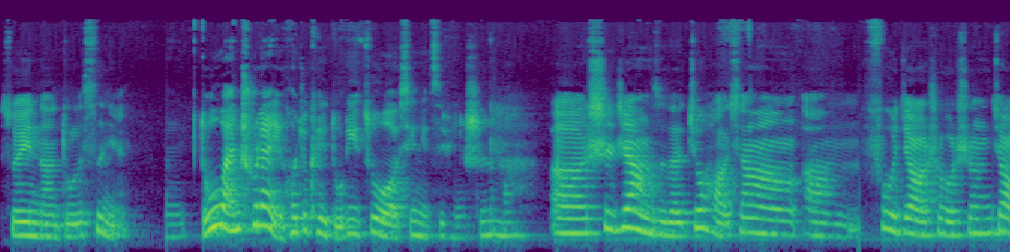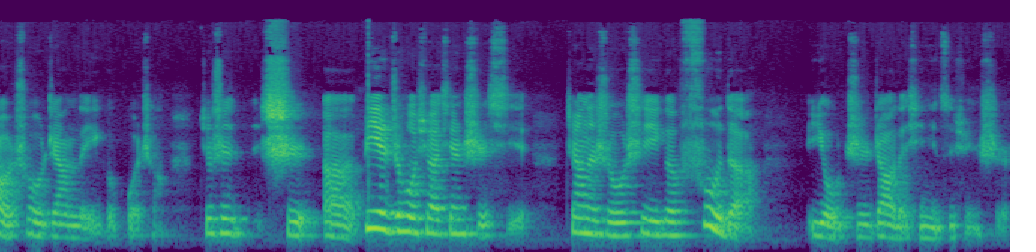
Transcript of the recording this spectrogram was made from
所以呢读了四年。嗯，读完出来以后就可以独立做心理咨询师了吗？呃，是这样子的，就好像嗯副教授升教授这样的一个过程，就是实呃毕业之后需要先实习，这样的时候是一个副的。有执照的心理咨询师，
